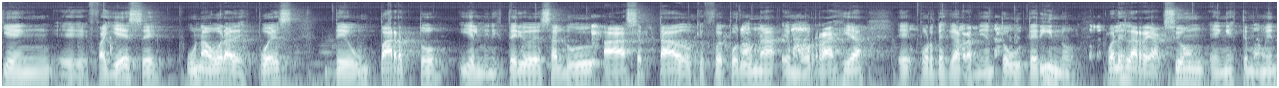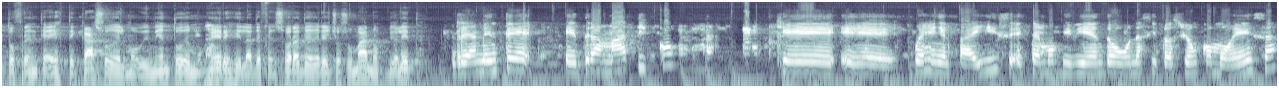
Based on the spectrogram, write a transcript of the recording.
quien eh, fallece una hora después de un parto y el Ministerio de Salud ha aceptado que fue por una hemorragia eh, por desgarramiento uterino. ¿Cuál es la reacción en este momento frente a este caso del movimiento de mujeres y las defensoras de derechos humanos? Violeta. Realmente es dramático que eh, pues en el país estemos viviendo una situación como esa.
